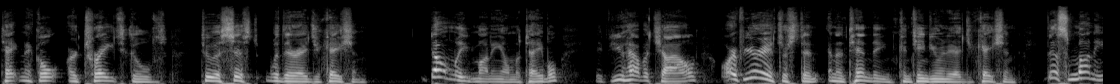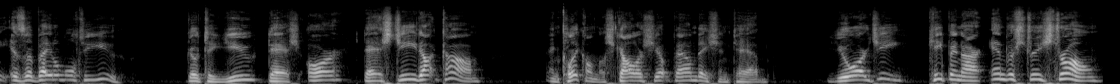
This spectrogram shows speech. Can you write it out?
technical or trade schools to assist with their education. Don't leave money on the table. If you have a child or if you're interested in attending continuing education, this money is available to you. Go to u-r-g.com and click on the Scholarship Foundation tab. URG, keeping our industry strong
